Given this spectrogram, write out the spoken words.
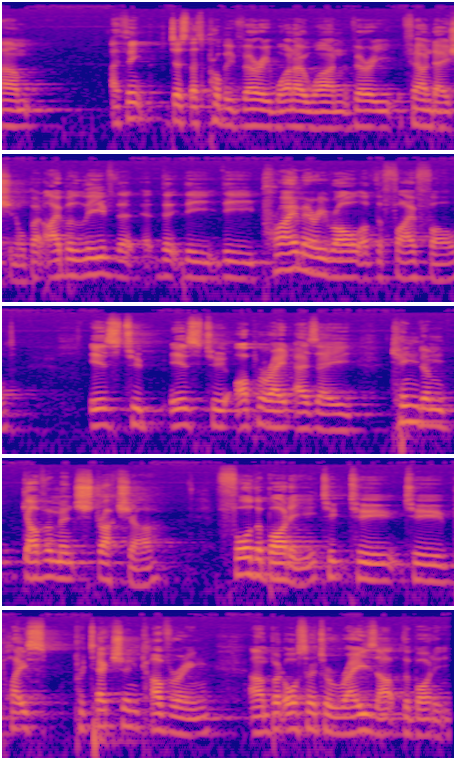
um, I think just that's probably very 101, very foundational. But I believe that the, the, the primary role of the fivefold is to, is to operate as a kingdom government structure for the body to, to, to place protection, covering, um, but also to raise up the body,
